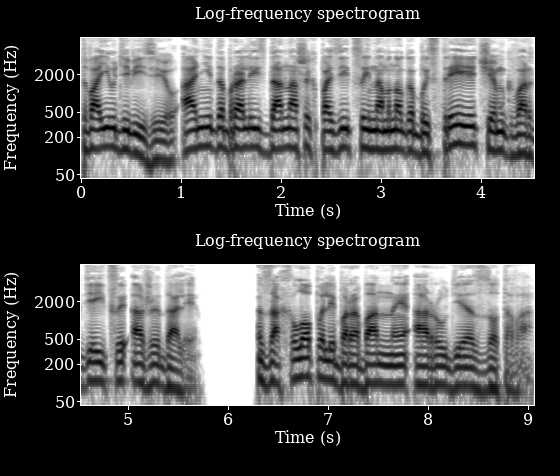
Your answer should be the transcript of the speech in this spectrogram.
Твою дивизию, они добрались до наших позиций намного быстрее, чем гвардейцы ожидали. Захлопали барабанные орудия Зотова.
